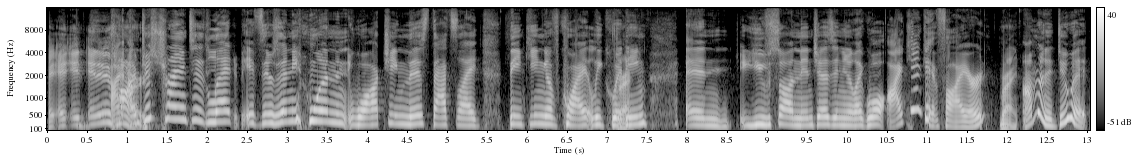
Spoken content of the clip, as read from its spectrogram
It, it, it- it is hard. I'm just trying to let if there's anyone watching this that's like thinking of quietly quitting and you saw ninjas and you're like, well, I can't get fired. Right. I'm gonna do it.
